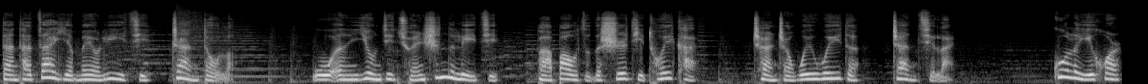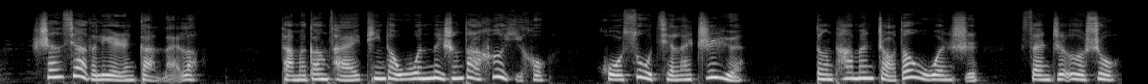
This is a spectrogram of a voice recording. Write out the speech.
但他再也没有力气战斗了。乌恩用尽全身的力气把豹子的尸体推开，颤颤巍巍地站起来。过了一会儿，山下的猎人赶来了，他们刚才听到乌恩那声大喝以后，火速前来支援。等他们找到乌恩时，三只恶兽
